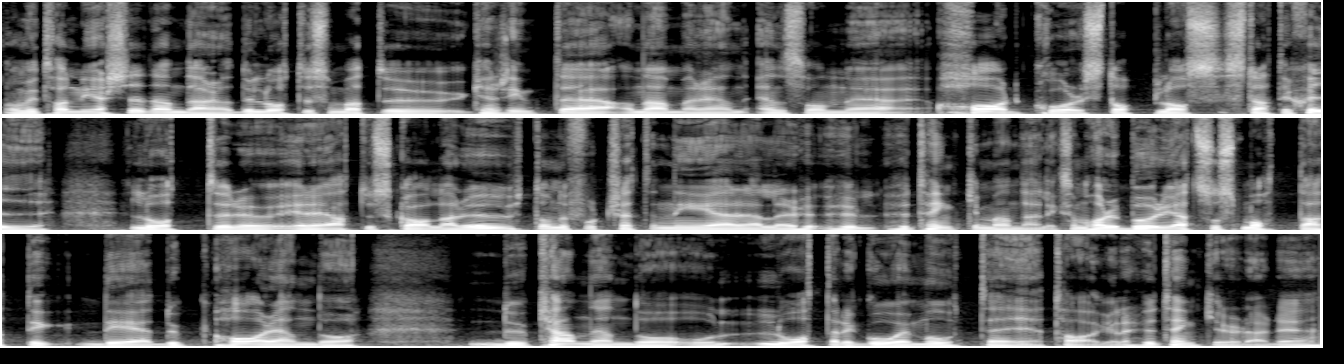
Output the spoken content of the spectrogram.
Om vi tar nersidan där. Det låter som att du kanske inte anammar en, en sån eh, hardcore stop-loss-strategi. Låter du, är det att du skalar ut om du fortsätter ner eller hur, hur, hur tänker man där? Liksom? Har du börjat så smått att det, det, du har ändå du kan ändå och låta det gå emot dig ett tag? Eller hur tänker du där? Det,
